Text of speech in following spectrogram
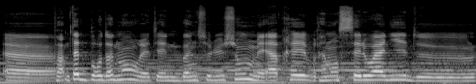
Enfin, peut-être bourdonnement aurait été une bonne solution, mais après, vraiment s'éloigner de,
